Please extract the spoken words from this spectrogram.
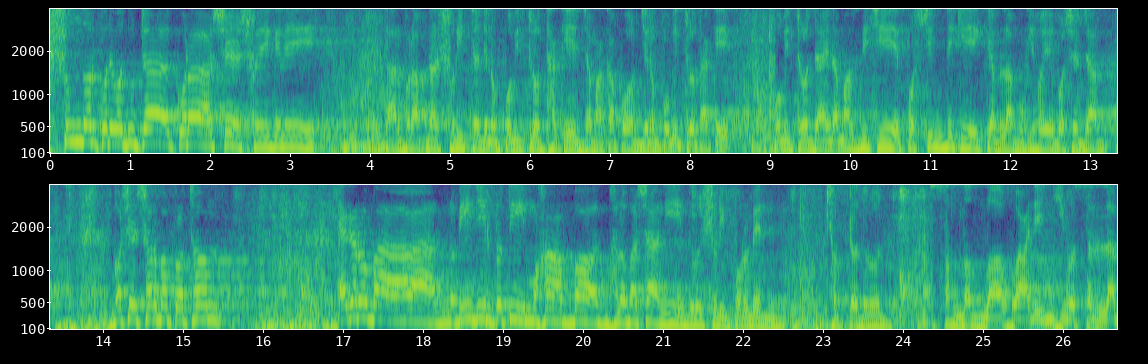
সুন্দর করে অজুটা করা শেষ হয়ে গেলে তারপর আপনার শরীরটা যেন পবিত্র থাকে জামা কাপড় যেন পবিত্র থাকে। পবিত্র যায় নামাজ বিছিয়ে পশ্চিম দিকে কেবলামুখী হয়ে বসে যান। বসে সর্বপ্রথম এগারো বার নবীজির প্রতি মহাব্বত, ভালোবাসা নিয়ে দুরুদ শরীফ পড়বেন। ছোট্ট দুরুদ। সাল্লাল্লাহু আলাইহি ওয়াসাল্লাম।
